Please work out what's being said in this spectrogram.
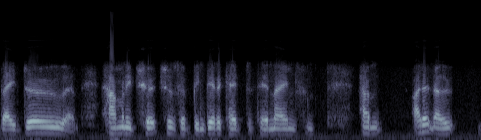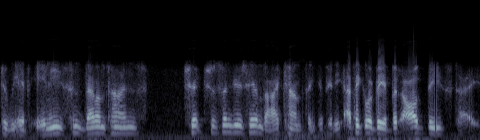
they do? And how many churches have been dedicated to their names? And, um, I don't know. Do we have any St. Valentine's churches in New Zealand? I can't think of any. I think it would be a bit odd these days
